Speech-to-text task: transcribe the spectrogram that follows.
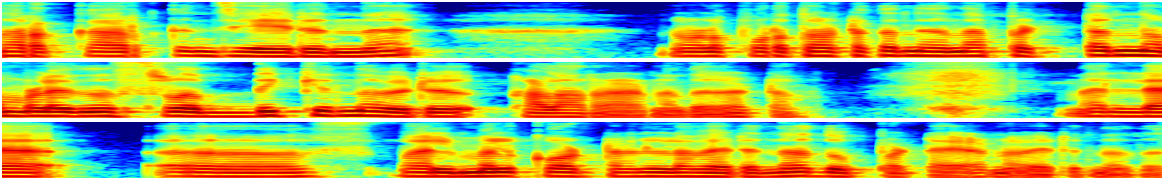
നിറക്കാർക്കും ചേരുന്ന നമ്മൾ പുറത്തോട്ടൊക്കെ നിന്നാൽ പെട്ടെന്ന് നമ്മളിന്ന് ശ്രദ്ധിക്കുന്ന ഒരു കളറാണിത് കേട്ടോ. നല്ല മൽമൽ കോട്ടണിൽ വരുന്ന ദുപ്പട്ടയാണ് വരുന്നത്.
